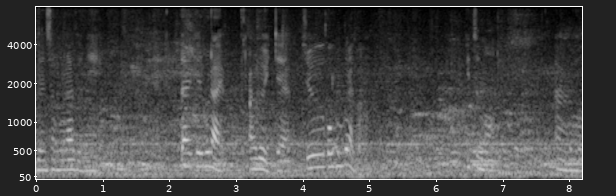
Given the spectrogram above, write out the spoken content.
電車乗らずに2駅ぐらい歩いて15分ぐらいかな。いつもあの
